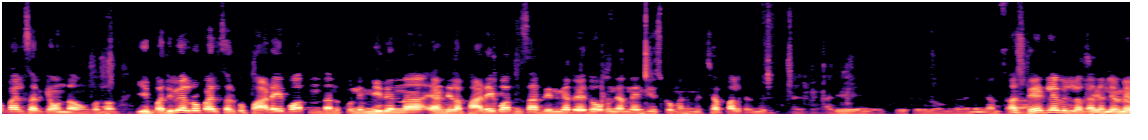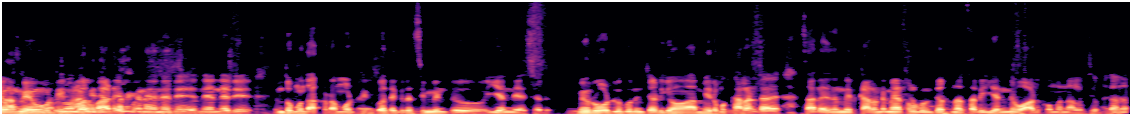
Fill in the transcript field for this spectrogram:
రూపాయల సరుకే ఉందాం అనుకుందాం. ఈ పదివేల రూపాయల సరుకు పాడైపోతుంది అనుకుని మీరన్నా అంటే ఇలా పాడైపోతుంది సార్? దీని మీద ఏదో ఒక నిర్ణయం తీసుకోమని మీరు చెప్పాలి కదా మీరు? స్టేట్ లెవెల్లో కదండి మేము మేము టిట్కోలు పాడైపోయినాయి అనేది అనేది ఇంతకుముందు అక్కడ టిట్కో దగ్గర సిమెంట్ ఇవన్నీ వేశారు. మేము రోడ్ల గురించి అడిగాం. మీరు కరెంట్ సార్ మీరు కరెంట్ మీటర్ల గురించి చెప్తున్నారు సార్ ఇవన్నీ వాడుకోమని వాళ్ళకి చెప్తాను.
